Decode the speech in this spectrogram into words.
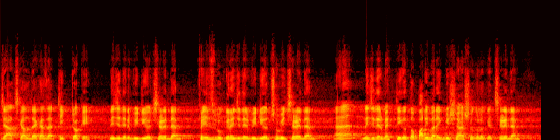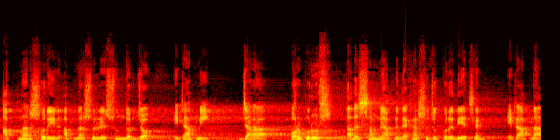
যে আজকাল দেখা যায় টিকটকে নিজেদের ভিডিও ছেড়ে দেন, ফেসবুকে নিজেদের ভিডিও ছবি ছেড়ে দেন হ্যাঁ? নিজেদের ব্যক্তিগত পারিবারিক বিষয় সেগুলোকে ছেড়ে দেন। আপনার শরীর, আপনার শরীরের সৌন্দর্য, এটা আপনি যারা পরপুরুষ, তাদের সামনে আপনি দেখার সুযোগ করে দিয়েছেন। এটা আপনার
